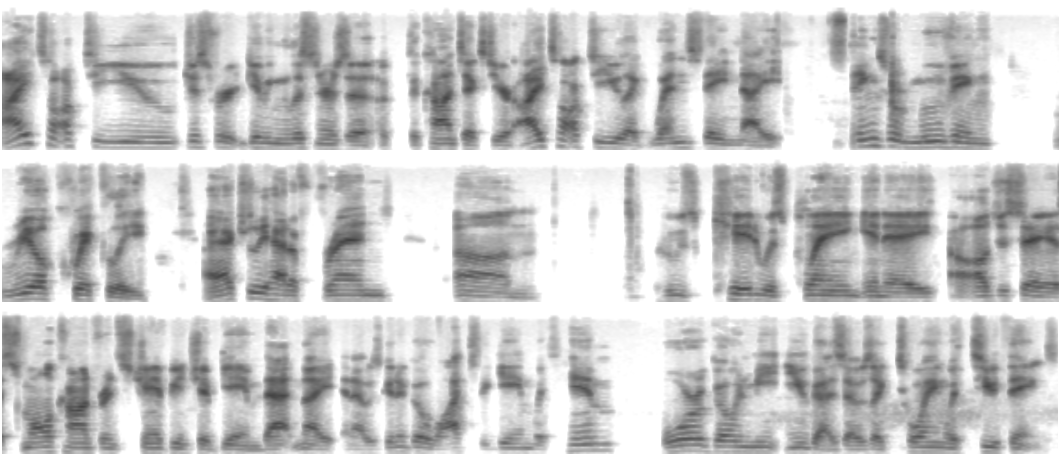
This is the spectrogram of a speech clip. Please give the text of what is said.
I talked to you just for giving listeners a, a, the context here. I talked to you like Wednesday night. Things were moving real quickly. I actually had a friend um, whose kid was playing in a, I'll just say, a small conference championship game that night, and I was going to go watch the game with him or go and meet you guys. I was like toying with two things.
